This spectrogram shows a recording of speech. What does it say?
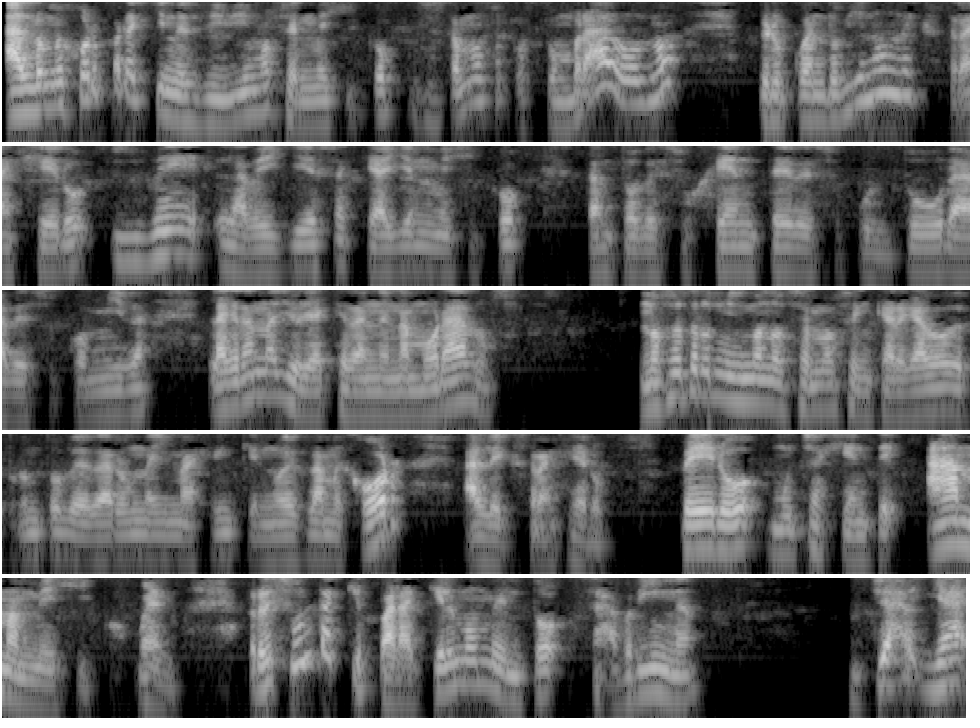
A lo mejor para quienes vivimos en México, pues estamos acostumbrados, ¿no? Pero cuando viene un extranjero y ve la belleza que hay en México, tanto de su gente, de su cultura, de su comida, la gran mayoría quedan enamorados. Nosotros mismos nos hemos encargado de pronto de dar una imagen que no es la mejor al extranjero pero mucha gente ama México. Bueno, resulta que para aquel momento Sabrina ya, ya,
